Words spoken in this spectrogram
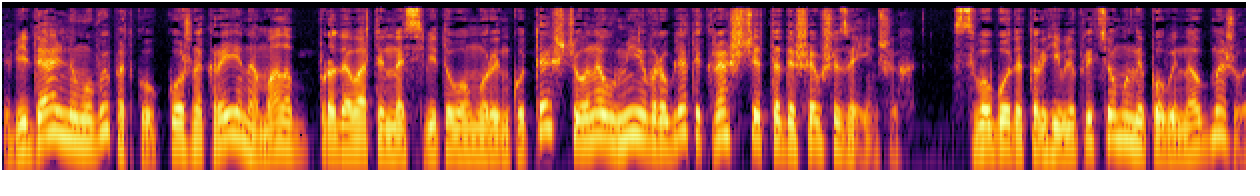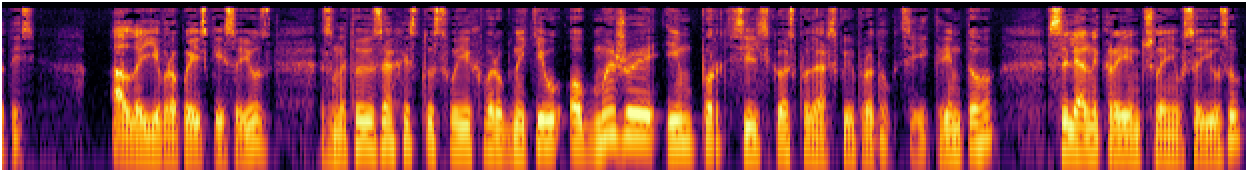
В ідеальному випадку кожна країна мала б продавати на світовому ринку те, що вона вміє виробляти краще та дешевше за інших. Свобода торгівлі при цьому не повинна обмежуватись. Але Європейський Союз з метою захисту своїх виробників обмежує імпорт сільськогосподарської продукції. Крім того, селяни країн-членів Союзу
